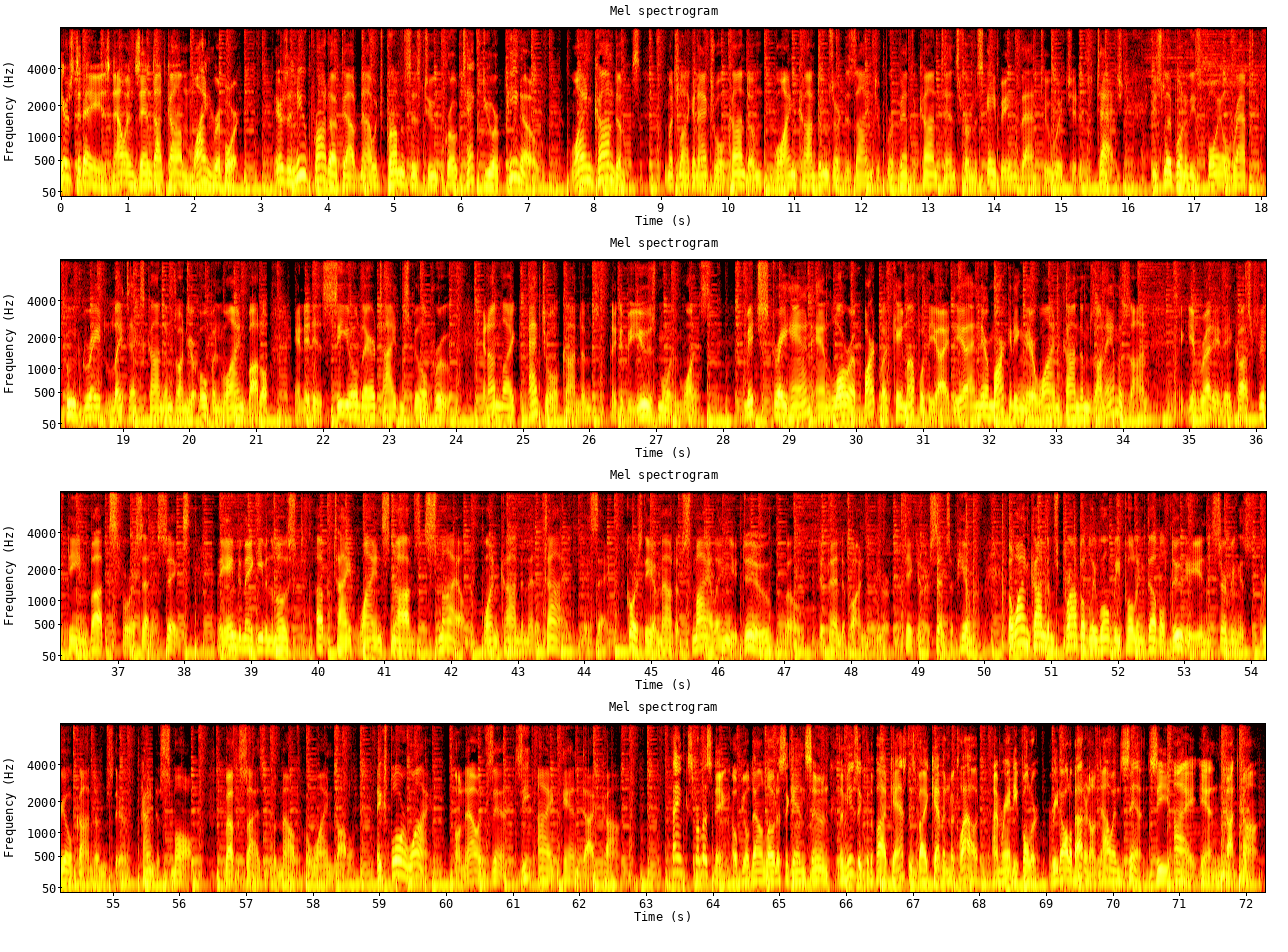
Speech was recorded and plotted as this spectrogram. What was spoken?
Here's today's NowAndZin.com wine report. There's a new product out now which promises to protect your Pinot. Wine condoms. Much like an actual condom, wine condoms are designed to prevent the contents from escaping that to which it is attached. You slip one of these foil wrapped, food grade latex condoms on your open wine bottle, and it is sealed, airtight, and spill proof. And unlike actual condoms, they can be used more than once. Mitch Strahan and Laura Bartlett came up with the idea, and they're marketing their wine condoms on Amazon. Get ready, they cost 15 bucks for a set of six. They aim to make even the most uptight wine snobs smile, one condom at a time, they say. Of course, the amount of smiling you do will depend upon your particular sense of humor. The wine condoms probably won't be pulling double duty in serving as real condoms. They're kind of small, about the size of the mouth of a wine bottle. Explore wine on Now and Zin, Z-I-N.com. Thanks for listening. Hope you'll download us again soon. The music for the podcast is by Kevin MacLeod. I'm Randy Fuller. Read all about it on nowandzin, Z-I-N.com.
